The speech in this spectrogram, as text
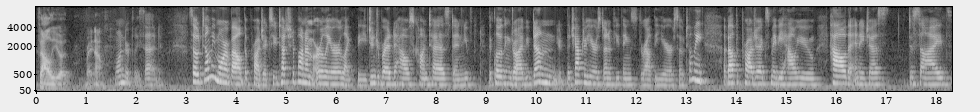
value uh, right now. Wonderfully said. So tell me more about the projects. You touched upon them earlier, like the gingerbread house contest and you've the clothing drive. You've done the chapter here has done a few things throughout the year. So tell me about the projects, maybe how you how the NHS decides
